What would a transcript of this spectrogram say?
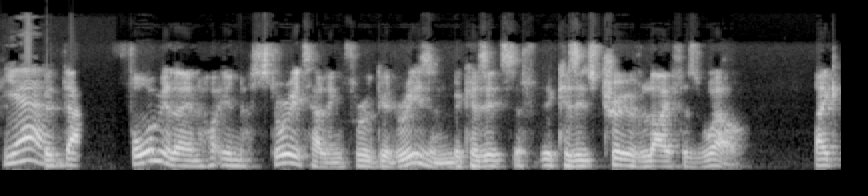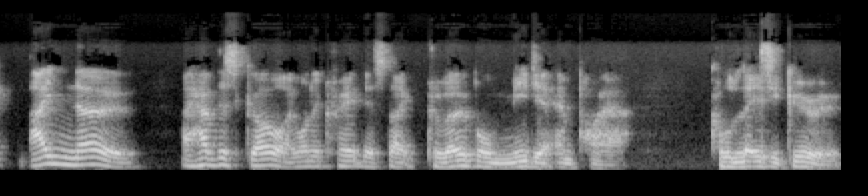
Yeah. But that formula in, in storytelling for a good reason because it's because it's true of life as well. Like, I know I have this goal. I want to create this like global media empire called Lazy Guru,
